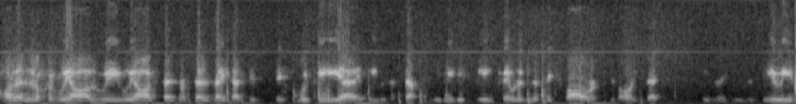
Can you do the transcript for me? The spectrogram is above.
Oh, then look, at we all we, we all felt ourselves like that. This this would be uh, he was a step he needed to be included in the six forwards. You know, he's a he's a, he's a serious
